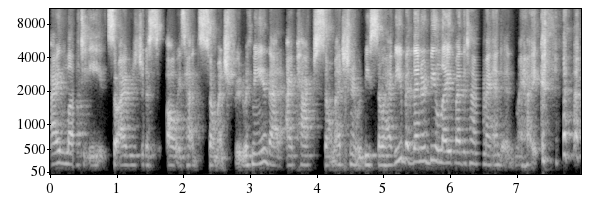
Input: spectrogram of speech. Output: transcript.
I love to eat. So I was just always had so much food with me that I packed so much and it would be so heavy, but then it would be light by the time I ended my hike.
